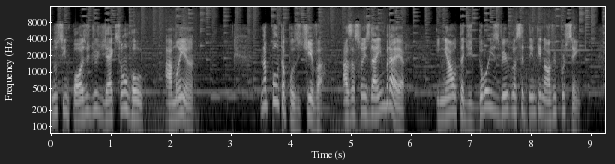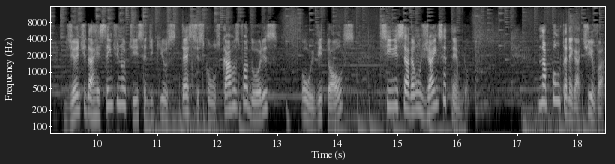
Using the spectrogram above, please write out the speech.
no simpósio de Jackson Hole, amanhã. Na ponta positiva, as ações da Embraer, em alta de 2,79%, diante da recente notícia de que os testes com os carros voadores, ou eVTOLs, se iniciarão já em setembro. Na ponta negativa,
